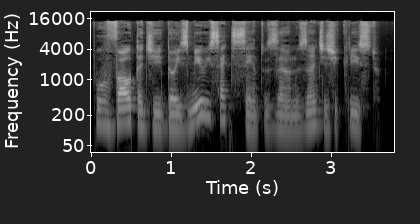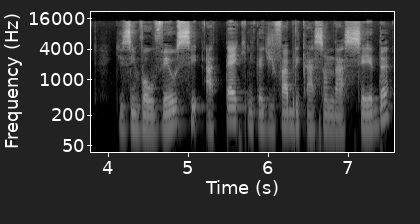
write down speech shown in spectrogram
por volta de 2700 anos antes de Cristo, desenvolveu-se a técnica de fabricação da seda,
